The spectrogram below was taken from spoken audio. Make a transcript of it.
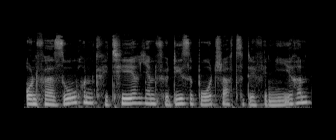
und versuchen Kriterien für diese Botschaft zu definieren,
